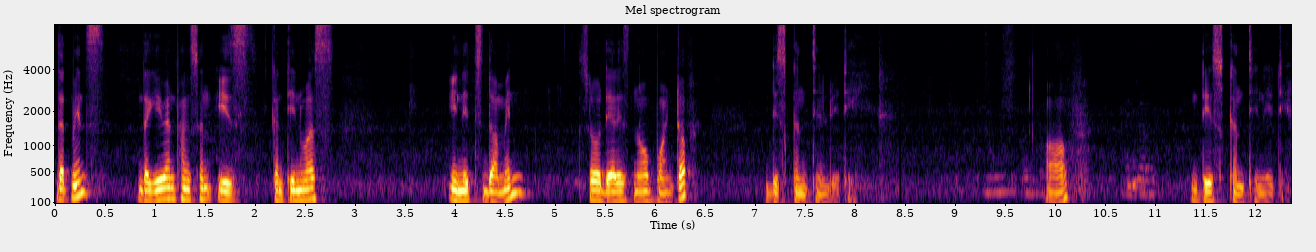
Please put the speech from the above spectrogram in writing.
that means the given function is continuous in its domain so there is no point of discontinuity of discontinuity.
